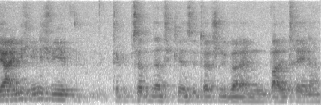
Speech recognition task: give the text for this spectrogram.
Ja, eigentlich ähnlich wie, da gibt es halt einen Artikel in Süddeutschen über einen Balltrainer,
